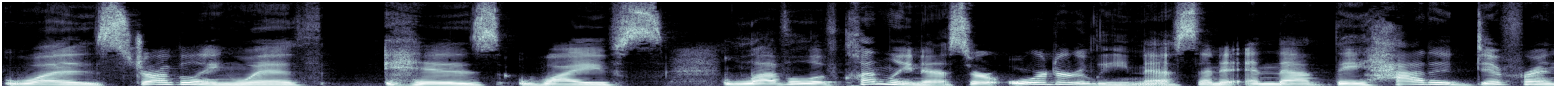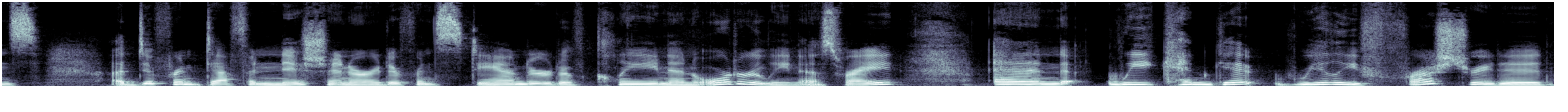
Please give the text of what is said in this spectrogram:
was struggling with his wife's level of cleanliness or orderliness and, and that they had a difference a different definition or a different standard of clean and orderliness right? And we can get really frustrated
